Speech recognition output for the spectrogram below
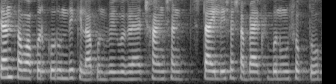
त्यांचा वापर करून देखील आपण वेगवेगळ्या छान छान स्टायलिश अशा बॅग्स बनवू शकतो.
